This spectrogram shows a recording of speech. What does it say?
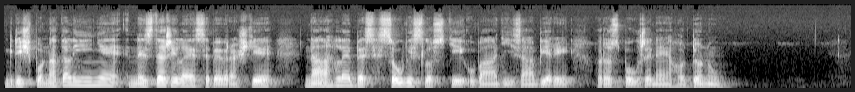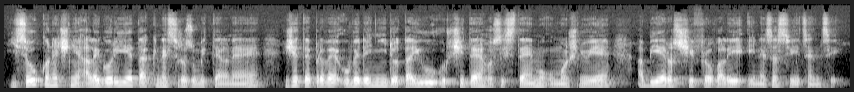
když po Natalíně nezdařilé sebevraždě náhle bez souvislosti uvádí záběry rozbouřeného Donu. Jsou konečně alegorie tak nesrozumitelné, že teprve uvedení do tajů určitého systému umožňuje, aby je rozšifrovali i nezasvěcenci.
